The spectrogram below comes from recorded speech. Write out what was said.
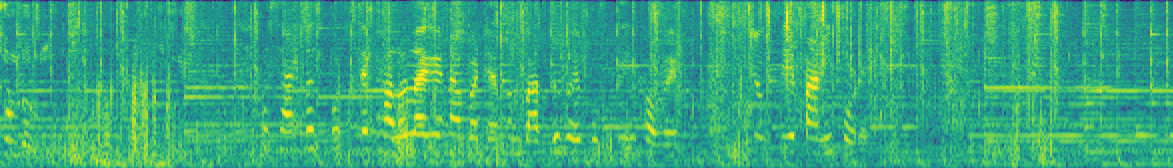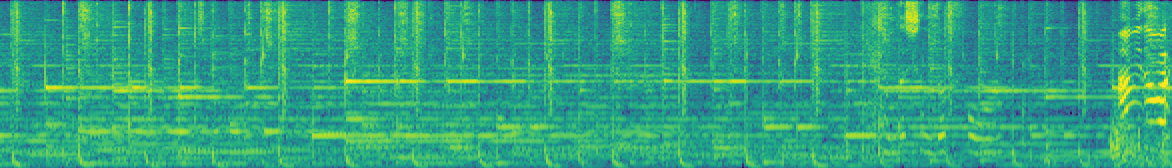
সুন্দর সানগ্লাস পড়তে ভালো লাগে না বাট এখন বাধ্য হয়ে পড়তেই হবে। চোখ দিয়ে পানি পড়ে। সুন্দর সুন্দর ফুল। আমি তোমাকে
